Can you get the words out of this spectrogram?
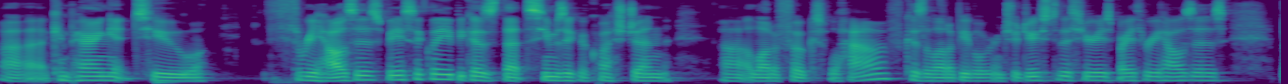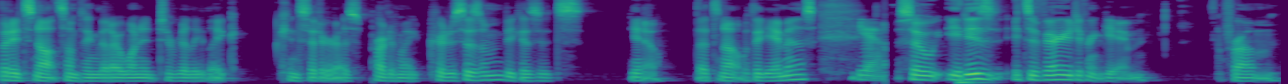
uh, comparing it to Three Houses, basically, because that seems like a question uh, a lot of folks will have because a lot of people were introduced to the series by Three Houses, but it's not something that I wanted to really like consider as part of my criticism because it's you know that's not what the game is. Yeah. So it is. It's a very different game from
